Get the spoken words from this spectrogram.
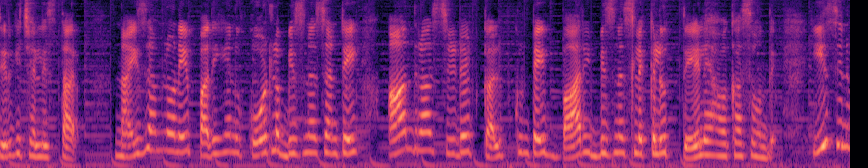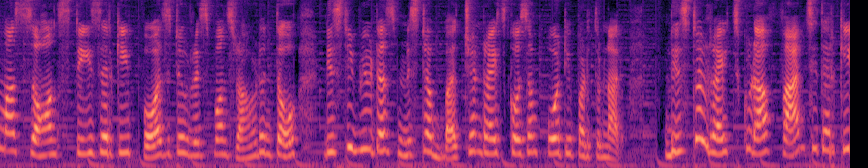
తిరిగి చెల్లిస్తారు. నైజాంలోనే పదిహేను కోట్ల బిజినెస్ అంటే ఆంధ్ర సిడెట్ కలుపుకుంటే భారీ బిజినెస్ లెక్కలు తేలే అవకాశం ఉంది. ఈ సినిమా సాంగ్స్ టీజర్కి పాజిటివ్ రెస్పాన్స్ రావడంతో డిస్ట్రిబ్యూటర్స్ మిస్టర్ బచ్చన్ రైట్స్ కోసం పోటీ పడుతున్నారు. డిజిటల్ రైట్స్ కూడా ఫ్యాన్సీ ధరకి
